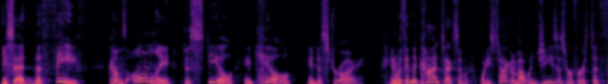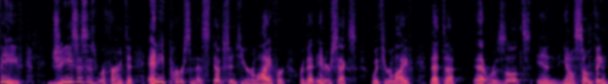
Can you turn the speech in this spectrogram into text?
He said, The thief comes only to steal and kill and destroy. And within the context of what he's talking about, when Jesus refers to thief, Jesus is referring to any person that steps into your life or, or that intersects with your life that, uh, that results in you know, something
